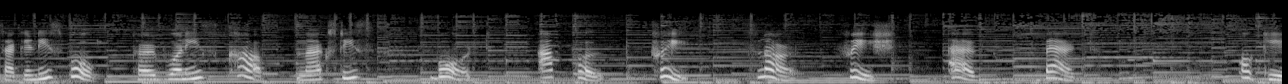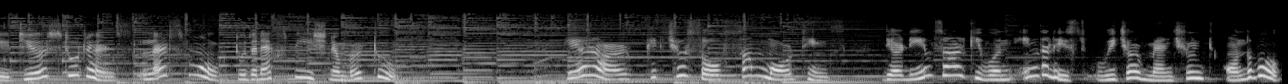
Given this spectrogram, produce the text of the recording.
second is book, Third one is cup. Next is board, apple, tree, flower, fish, egg, bat. Okay, dear students, let's move to the next page number 2. Here are pictures of some more things. Their names are given in the list which are mentioned on the book.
